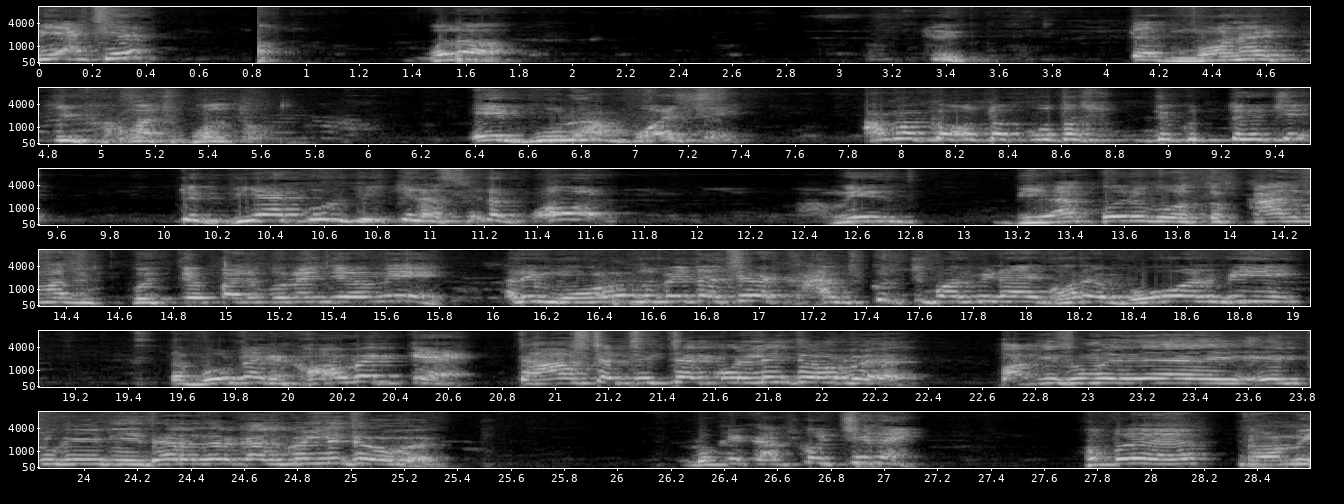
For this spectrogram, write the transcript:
মেয়ে আছে? বলো। তুই তোর মনের কি ভাবাস বলতো এই বুড়া বয়সে আমাকে অত কথা শুনতে করতে হচ্ছে তুই বিয়ে করবি কিনা সেটা বল। আমি বিয়া করব তো কাজ মাজ করতে পারব না যে আমি? আরে মরদ বেটা ছেড়ে কাজ করতে পারবি না ঘরে বউ আনবি। তা বউটাকে খাওয়াবে কে? চাষটা ঠিকঠাক করলেই তো হবে। বাকি সময় একটু ইধার ইধার কাজ করলেই তো হবে? লোকে কাজ করছে না? হবে তো আমি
